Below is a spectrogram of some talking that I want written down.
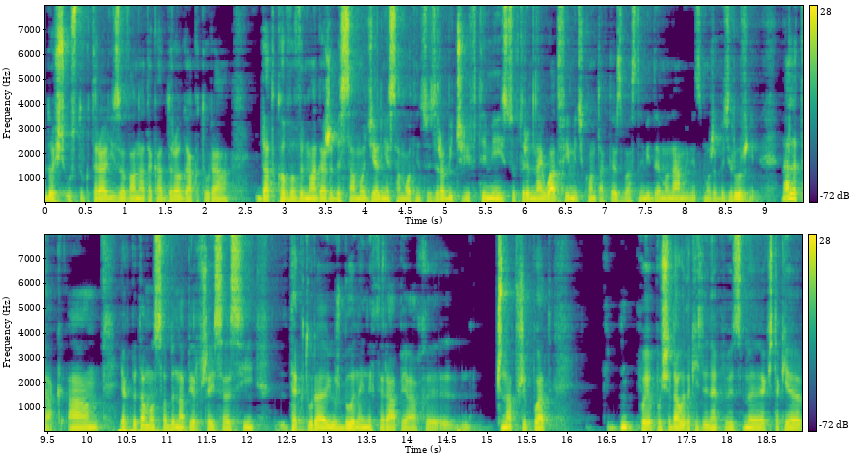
dość ustrukturalizowana taka droga, która dodatkowo wymaga, żeby samodzielnie, samotnie coś zrobić, czyli w tym miejscu, w którym najłatwiej mieć kontakt z własnymi demonami, więc może być różnie. No ale tak, a jak pytam osoby na pierwszej sesji, te, które już były na innych terapiach, y, czy na przykład posiadały takie, powiedzmy, jakieś takie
